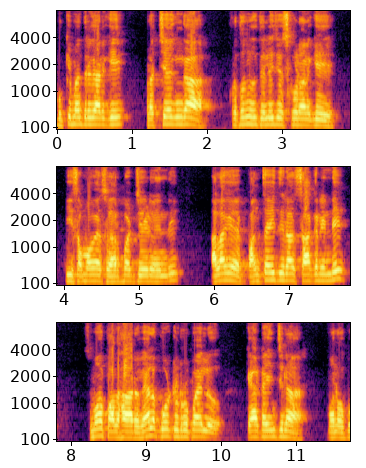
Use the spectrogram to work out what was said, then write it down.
ముఖ్యమంత్రి గారికి ప్రత్యేకంగా కృతజ్ఞతలు తెలియజేసుకోవడానికి ఈ సమావేశం ఏర్పాటు చేయడం అయింది. అలాగే పంచాయతీరాజ్ శాఖ నుండి సుమారు పదహారు వేల కోట్ల రూపాయలు కేటాయించిన మన ఉప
